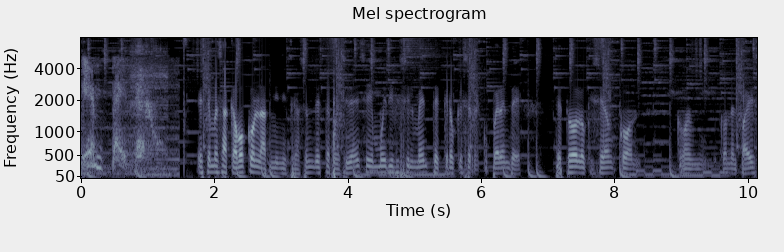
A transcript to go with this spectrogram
Bien pendejo. Este mes acabó con la administración de esta presidencia y muy difícilmente creo que se recuperen de, de todo lo que hicieron con, con, con, el país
